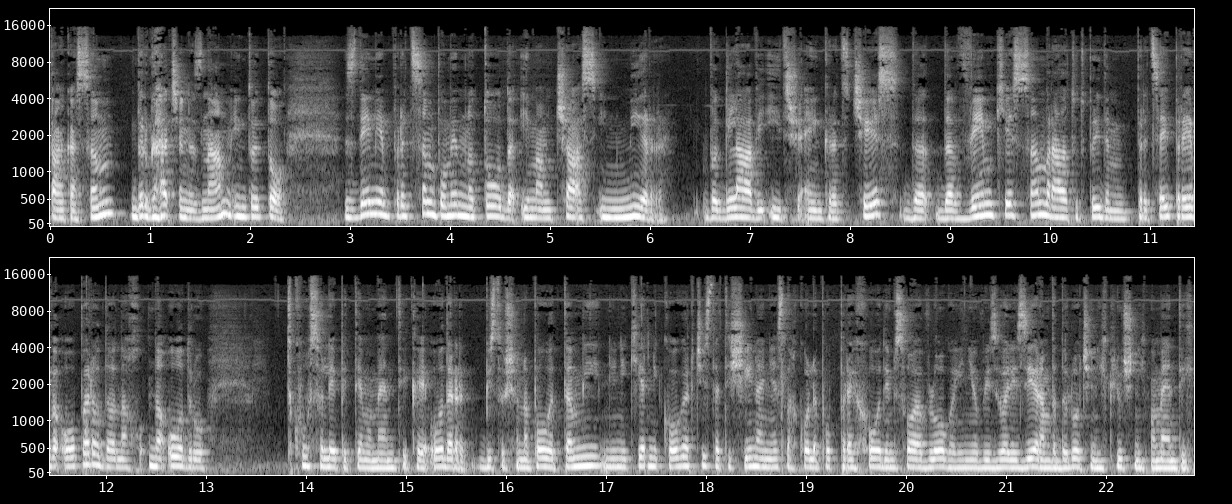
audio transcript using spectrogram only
taka sem, drugače ne znam in to je to. Zdaj mi je predvsem pomembno to, da imam čas in mir v glavi iti še enkrat čez, da, da vem, kje sem, rada tudi pridem precej prej v opero, da na, na odru tako so lepi ti momenti, ki je odr v bistvu še na pol v temi, ni nikjer nikogar, čista tišina in jaz lahko lepo prehodim svojo vlogo in jo vizualiziram v določenih ključnih momentih.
